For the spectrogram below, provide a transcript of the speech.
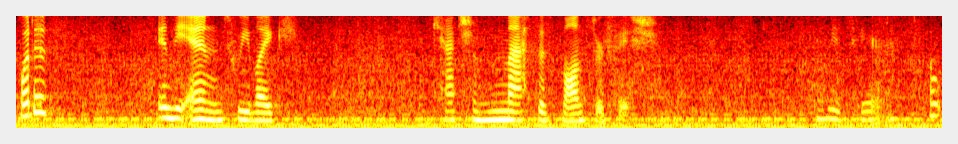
What if, in the end, we, like, catch a massive monster fish? Maybe it's here. Oh!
